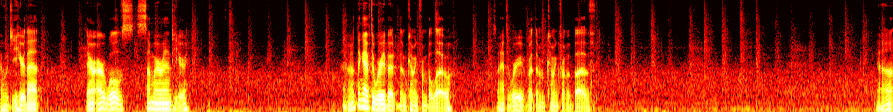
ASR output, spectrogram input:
Oh, did you hear that? There are wolves somewhere around here. I don't think I have to worry about them coming from below. So I have to worry about them coming from above. Yeah.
